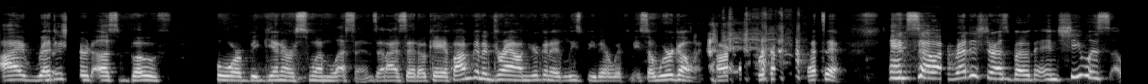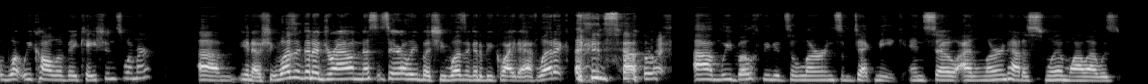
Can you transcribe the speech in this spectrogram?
I registered us both for beginner swim lessons. And I said, okay, if I'm going to drown, you're going to at least be there with me. So we're going. All right, we're going. That's it. And so I registered us both. And she was what we call a vacation swimmer. Um, you know, she wasn't going to drown necessarily, but she wasn't going to be quite athletic. and so um, we both needed to learn some technique. And so I learned how to swim while I was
